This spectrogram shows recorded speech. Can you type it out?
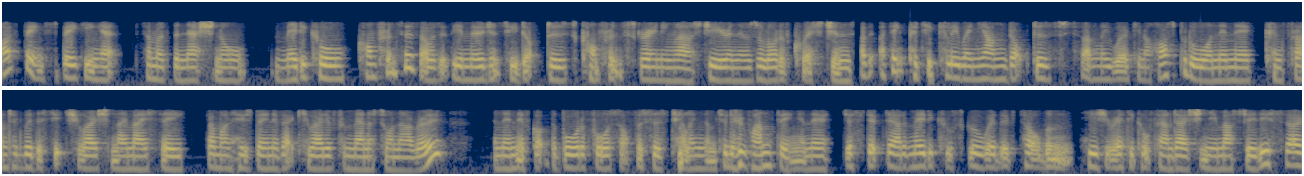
I've been speaking at some of the national medical conferences. I was at the emergency doctors conference screening last year, and there was a lot of questions. I, think, particularly when young doctors suddenly work in a hospital and then they're confronted with a situation, they may see someone who's been evacuated from Manus or Nauru and then they've got the border force officers telling them to do one thing, and they're just stepped out of medical school where they've told them, "Here's your ethical foundation, you must do this." So,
